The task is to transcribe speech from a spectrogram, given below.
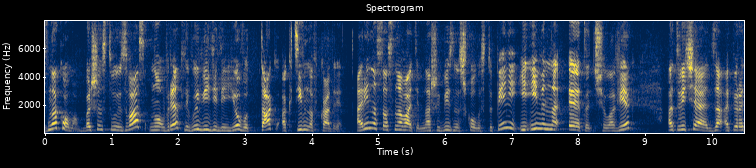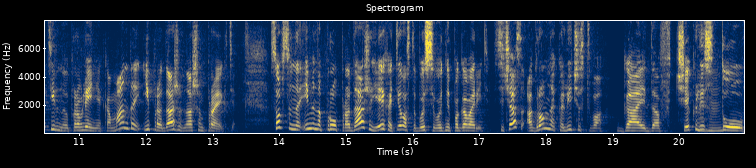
знакома большинству из вас, но вряд ли вы видели ее вот так активно в кадре. Арина – сооснователь нашей бизнес-школы «Ступени», и именно этот человек отвечает за оперативное управление командой и продажи в нашем проекте. Собственно, именно про продажи я и хотела с тобой сегодня поговорить. Сейчас огромное количество гайдов, чек-листов,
